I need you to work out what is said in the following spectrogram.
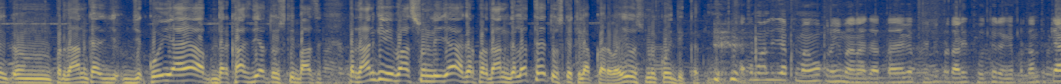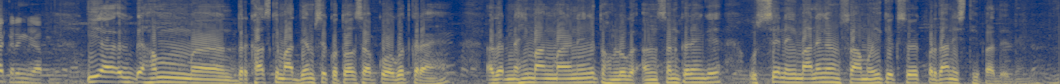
प्रधान का कोई आया दरखास्त दिया तो उसकी बात प्रधान की भी बात सुन ली जाए अगर प्रधान गलत है तो उसके खिलाफ कार्रवाई उसमें कोई दिक्कत नहीं। अच्छा मान लीजिए आपकी मांगों को नहीं माना जाता है अगर फिर भी प्रताड़ित होते रहेंगे प्रधान तो क्या करेंगे आप ये हम दरखास्त के माध्यम से कोतवाल साहब को अवगत कराए हैं। अगर नहीं मांग मानेंगे तो हम लोग अनशन करेंगे उससे नहीं मानेंगे हम सामूहिक एक सौ एक प्रधान इस्तीफा दे देंगे।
